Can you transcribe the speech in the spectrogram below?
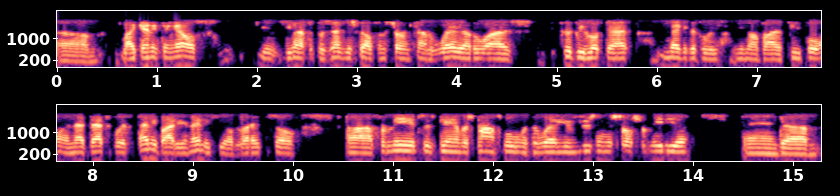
um, like anything else, you, you have to present yourself in a certain kind of way. Otherwise, you could be looked at negatively, you know, by people, and that that's with anybody in any field, right? So, uh, for me, it's just being responsible with the way you're using your social media. And um,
